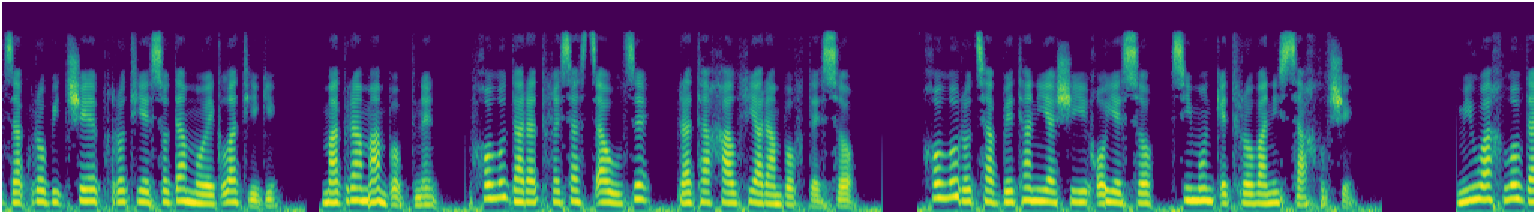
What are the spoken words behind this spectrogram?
მზაკრობით შეეპყროთ იესო და მოეკლათ იგი. მაგრამ ამბობდნენ, მხოლოდ არა დღესასწაულზე, რათა ხალხი არ ამბოხდესო. ხოლო როცა ბეთანიაში იყო იესო, სიმონ კეთროვანის სახლში. მიუახლოვდა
